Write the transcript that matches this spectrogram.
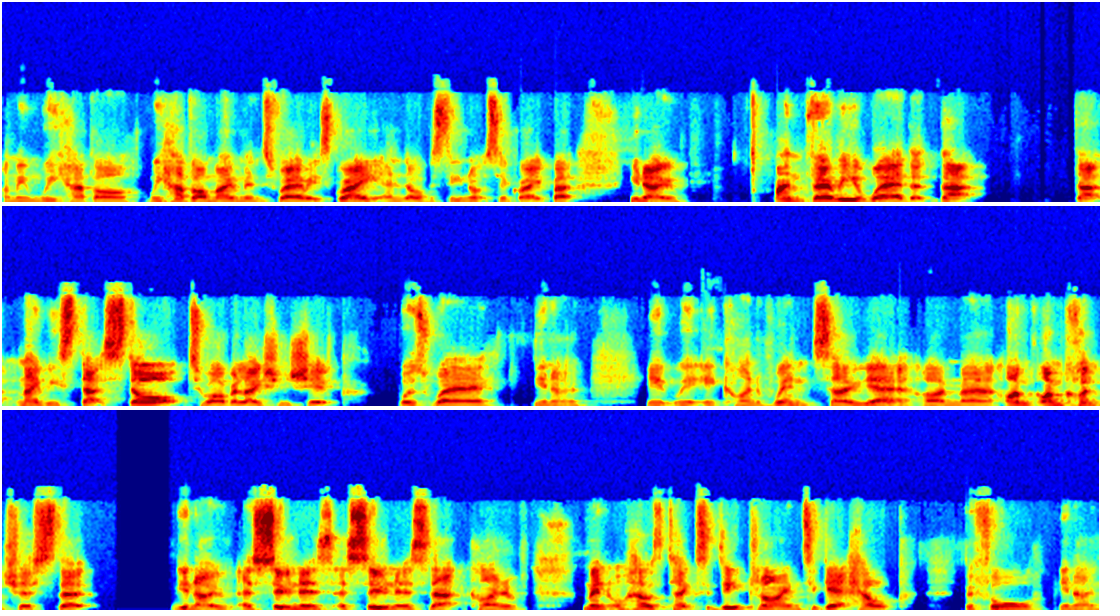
i mean we have our we have our moments where it's great and obviously not so great but you know i'm very aware that that that maybe that start to our relationship was where you know it it kind of went so yeah i'm uh, i'm i'm conscious that you know as soon as as soon as that kind of mental health takes a decline to get help before you know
